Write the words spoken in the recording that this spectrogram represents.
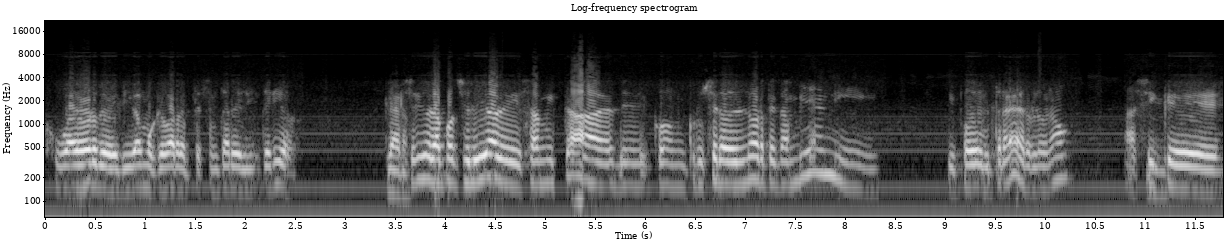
jugador de digamos que va a representar el interior. Claro. Se dio la posibilidad de esa amistad con Crucero del Norte también y, y poder traerlo, ¿no? Así mm. que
